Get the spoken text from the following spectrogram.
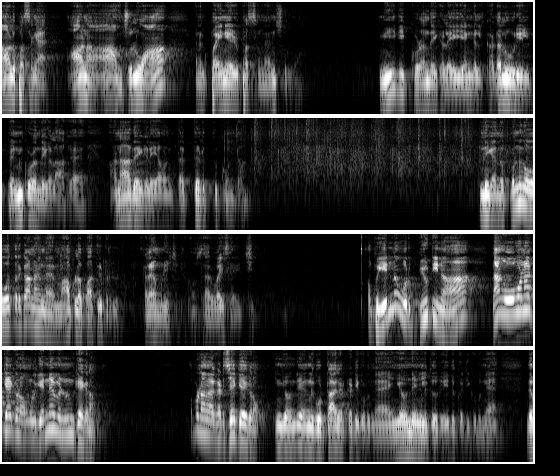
நாலு பசங்க. ஆனால் அவன் சொல்லுவான் எனக்கு பதினேழு பசங்கன்னு சொல்லுவான். மீதி குழந்தைகளை எங்கள் கடலூரில் பெண் குழந்தைகளாக அனாதைகளை அவன் தத்தெடுத்து கொண்டான். இன்றைக்கி அந்த பொண்ணுங்க ஒவ்வொருத்தருக்கா நாங்கள் மாப்பிள்ளை பார்த்துட்டு இருக்கோம். கல்யாணம் பண்ணி வச்சுட்டு இருக்கோம். சார் வயசாயிடுச்சு. அப்போ என்ன ஒரு பியூட்டினா நாங்கள் ஒவ்வொன்றா கேட்குறோம் உங்களுக்கு என்ன வேணும்னு கேட்குறோம் அப்போ நாங்கள் கடைசியாக கேட்குறோம் இங்கே வந்து எங்களுக்கு ஒரு டாய்லெட் கட்டி கொடுங்க. இங்கே வந்து எங்களுக்கு ஒரு இது கட்டி கொடுங்க. இந்த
